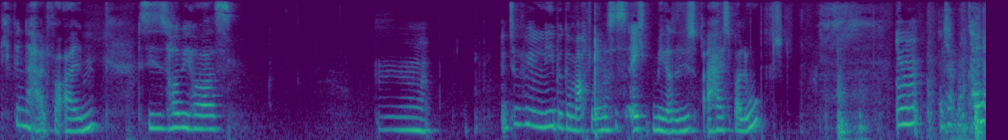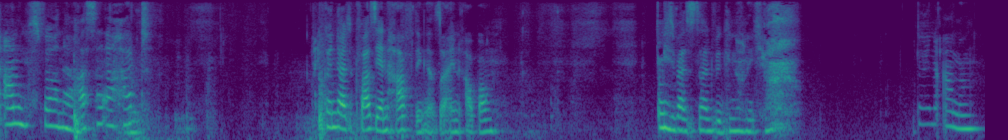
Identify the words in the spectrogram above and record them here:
ich finde halt vor allem, dass dieses Hobbyhorse mh, mit so viel Liebe gemacht wurde. Das ist echt mega süß. Er heißt Balu. Ich habe noch keine Ahnung, was für eine Rasse er hat. Er könnte halt quasi ein Haflinger sein, aber ich weiß es halt wirklich noch nicht. Keine Ahnung.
